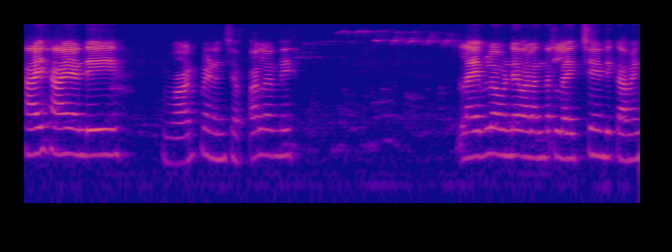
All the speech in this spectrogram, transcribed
హాయ్ హాయ్ అండి. వాట్ మేడం చెప్పాలండి. లైవ్లో ఉండే వాళ్ళందరూ లైక్ చేయండి కామెంట్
